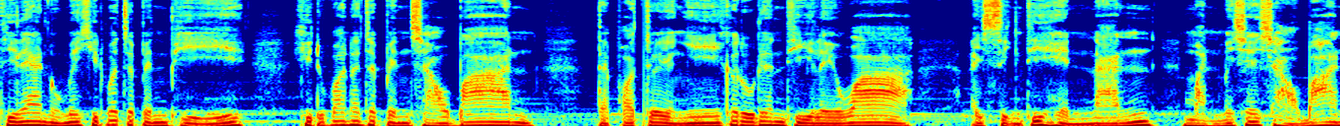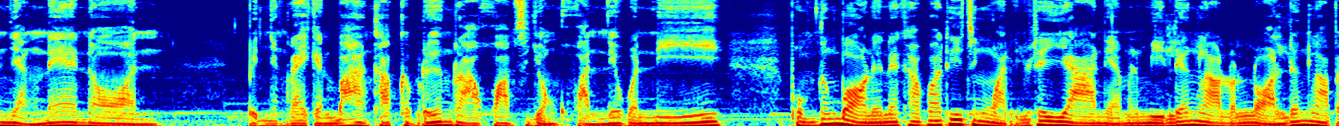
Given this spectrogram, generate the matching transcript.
ทีแรกหนูไม่คิดว่าจะเป็นผี คิดว่าน่าจะเป็นชาวบ้าน แต่พอเจออย่างนี้ก็รู้ทันทีเลยว่า ไอสิ่งที่เห็นนั้นมันไม่ใช่ชาวบ้านอย่างแน่นอน เป็นอย่างไรกันบ้างครับกับเรื่องราวความสยองขวัญในวันนี้ ผมต้องบอกเลยนะครับว่าที่จังหวัดอยุธยาเนี่ยมันมีเรื่องราวหลอนๆเรื่องราวแ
